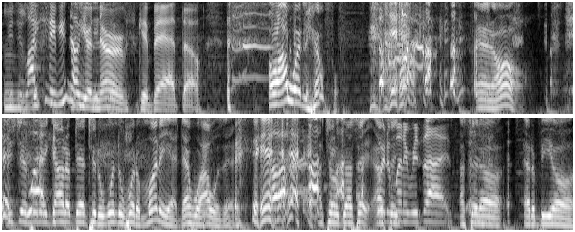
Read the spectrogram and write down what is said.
Did you mm-hmm. But like Steve, you know your nerves get bad though. Oh, I wasn't helpful at all. It's just when they got up there to the window where the money at. That's where I was at. I told you. I said. I Where the said. money resides. I said. Uh, that'll be uh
